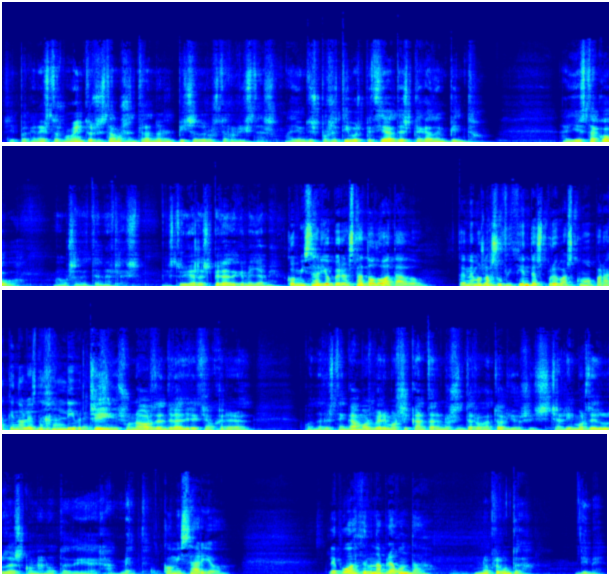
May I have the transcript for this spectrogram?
Sepa que en estos momentos estamos entrando en el piso de los terroristas. Hay un dispositivo especial desplegado en Pinto. Allí está Cobo. Vamos a detenerles. Estoy a la espera de que me llame. Comisario, pero está todo atado. Tenemos las suficientes pruebas como para que no les dejen libres. Sí, es una orden de la Dirección General. Cuando les tengamos, veremos si cantan en los interrogatorios y si salimos de dudas con la nota de Ahmed. Comisario, ¿le puedo hacer una pregunta? ¿Una pregunta? Dime.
